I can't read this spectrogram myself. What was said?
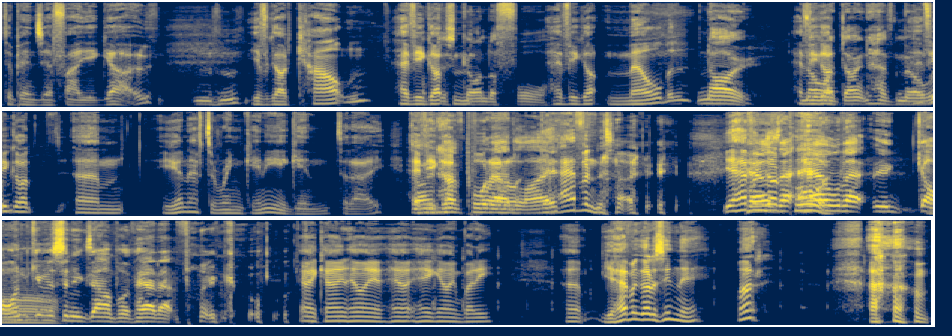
depends how far you go. Mm-hmm. You've got Carlton. Have you got Just gone to four. Have you got Melbourne? No, Have no, you got? I don't have Melbourne. Have you got? Um, you're gonna have to ring Kenny again today. Have Don't you got have Port, Port Adelaide? Adelaide. You haven't. No. You haven't How's got that, Port. how will that uh, go on? Give Oh. us an example of how that phone call. Okay, Kane, how are you? How, how you going, buddy? Um, you haven't got us in there. What? Um,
